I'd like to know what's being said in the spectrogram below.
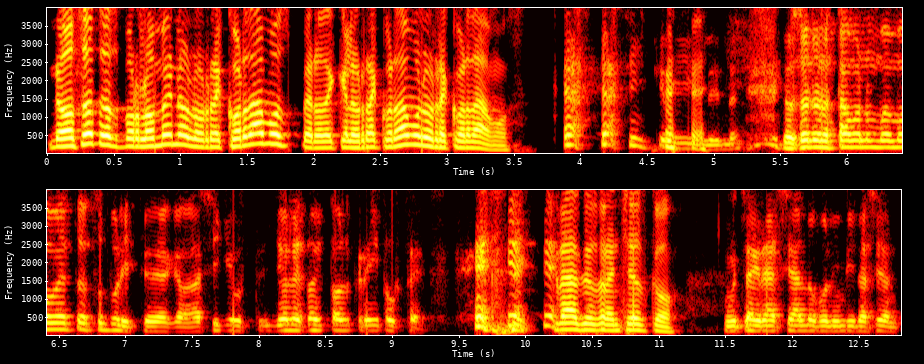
nosotros por lo menos lo recordamos, pero de que lo recordamos, lo recordamos. Increíble. Nosotros no estamos en un buen momento de futbolista así que yo les doy todo el crédito a usted. gracias, Francesco. Muchas gracias, Aldo, por la invitación.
